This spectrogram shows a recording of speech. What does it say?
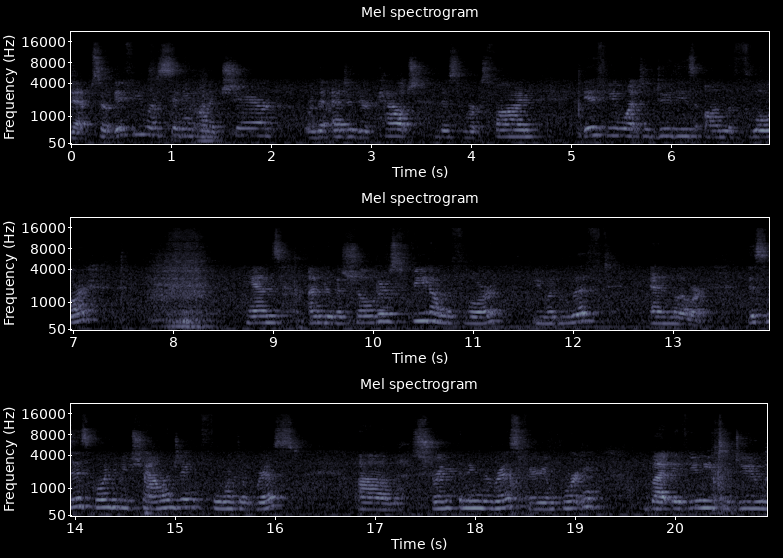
dip. So if you are sitting on a chair or the edge of your couch, this works fine. If you want to do these on the floor, hands under the shoulders, feet on the floor, you would lift and lower. This is going to be challenging for the wrist, um, strengthening the wrist, very important. But if you need to do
